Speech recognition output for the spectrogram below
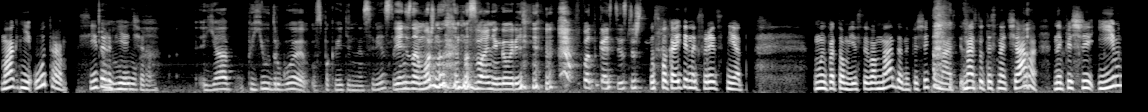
Магний утром, сидр ну, вечером. Я пью другое успокоительное средство. Я не знаю, можно название говорить в подкасте, если что. Успокоительных средств нет. Мы потом, если вам надо, напишите Насте. Настя, ты сначала напиши им,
